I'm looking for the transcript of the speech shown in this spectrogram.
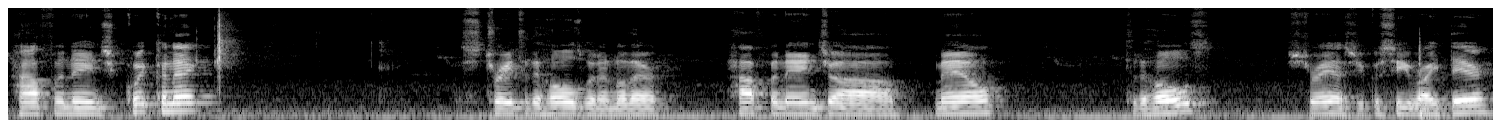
Half an inch quick connect. Straight to the hose with another half an inch uh, male to the hose. Straight as you can see right there.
